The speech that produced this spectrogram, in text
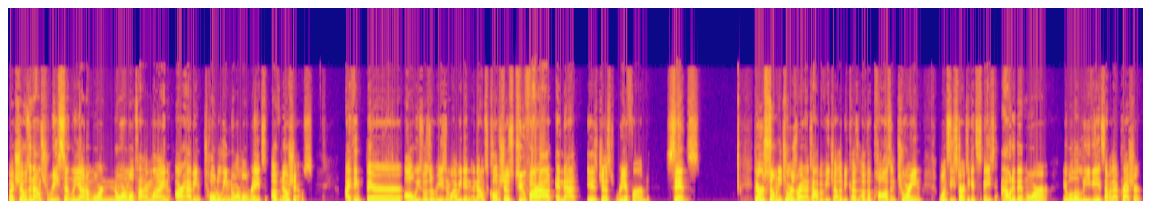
But shows announced recently on a more normal timeline are having totally normal rates of no shows. I think there always was a reason why we didn't announce club shows too far out, and that is just reaffirmed since. There are so many tours right on top of each other because of the pause in touring. Once these start to get spaced out a bit more, it will alleviate some of that pressure.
